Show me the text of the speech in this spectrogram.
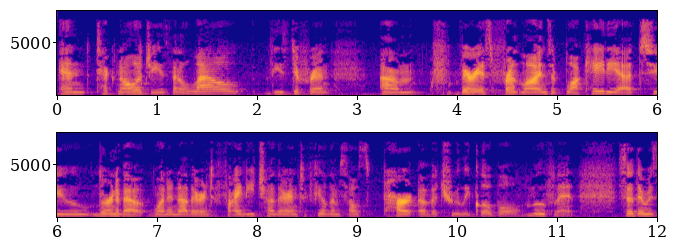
and technologies that allow these different um, various front lines of Blockadia to learn about one another and to find each other and to feel themselves part of a truly global movement. So there was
